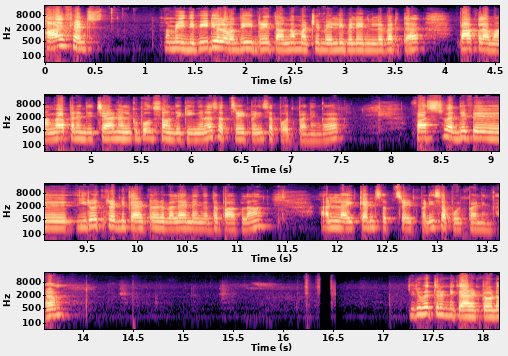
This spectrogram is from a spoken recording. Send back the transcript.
ஹாய் ஃப்ரெண்ட்ஸ் நம்ம இந்த வீடியோவில் வந்து இன்றைய தங்கம் மற்றும் வெள்ளி விலை நிலவரத்தை பார்க்கலாம். வாங்க அப்புறம் இந்த சேனலுக்கு புதுசாக வந்திருக்கீங்கன்னா சப்ஸ்கிரைப் பண்ணி சப்போர்ட் பண்ணுங்கள் ஃபஸ்ட் வந்து இருபத்தி ரெண்டு கேரட்டோட விலை என்னங்கிறத பார்க்கலாம். அண்ட் லைக் அண்ட் சப்ஸ்கிரைப் பண்ணி சப்போர்ட் பண்ணுங்கள் இருபத்தி ரெண்டு கேரட்டோட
